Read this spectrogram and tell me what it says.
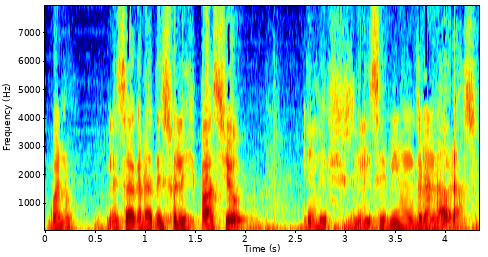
Bueno, les agradezco el espacio y les, les envío un gran abrazo.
